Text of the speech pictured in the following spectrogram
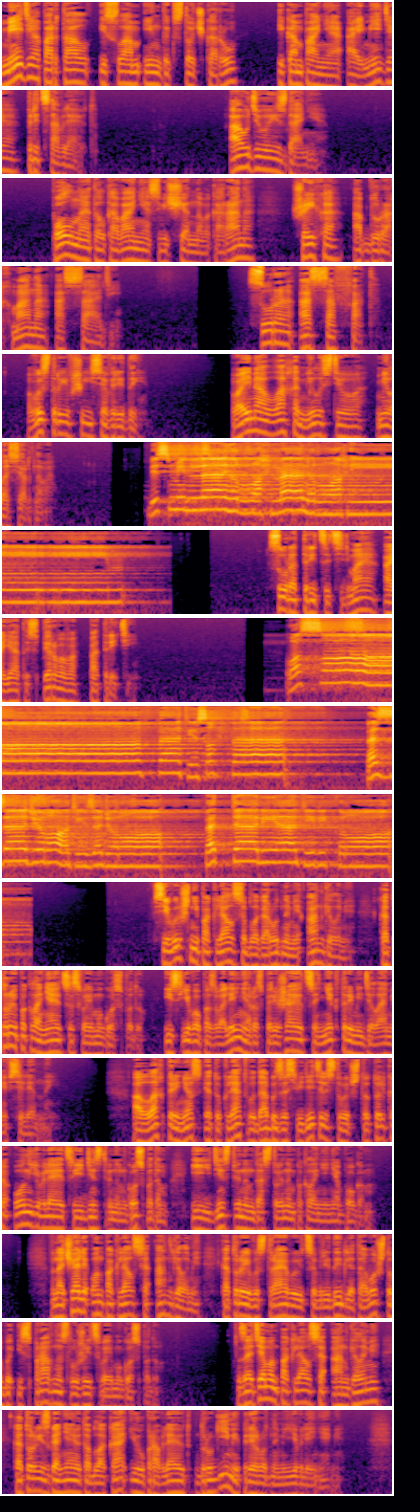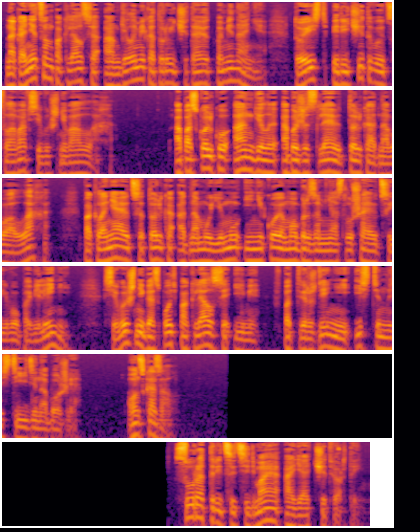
Медиапортал islamindex.ru и компания iMedia представляют. Аудиоиздание. Полное толкование священного Корана шейха Абдурахмана Ассади. Сура Ас-Саффат Выстроившиеся в ряды. Во имя Аллаха Милостивого, Милосердного بسم الله الرحمن الرحيم Сура 37, аяты с 1 по 3. والصافات صفا فالزاجرات زجرا فالتاليات ذكرا Всевышний поклялся благородными ангелами, которые поклоняются своему Господу – и с его позволения распоряжаются некоторыми делами Вселенной. Аллах принес эту клятву, дабы засвидетельствовать, что только Он является единственным Господом и единственным достойным поклонения Богом. Вначале Он поклялся ангелами, которые выстраиваются в ряды для того, чтобы исправно служить своему Господу. Затем Он поклялся ангелами, которые изгоняют облака и управляют другими природными явлениями. Наконец он поклялся ангелами, которые читают поминания, то есть перечитывают слова Всевышнего Аллаха. А поскольку ангелы обожествляют только одного Аллаха, поклоняются только одному Ему и никоим образом не ослушаются Его повелений, Всевышний Господь поклялся ими в подтверждении истинности единобожия. Он сказал, Сура 37, аят 4.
